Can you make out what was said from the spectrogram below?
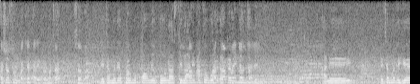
अशा स्वरूपाच्या कार्यक्रमाचा सहभाग आहे. याच्यामध्ये प्रमुख पाहुणे कोण असतील आणि त्याचं उद्घाटन फायनल झालेलं. आणि त्याच्यामध्ये हे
